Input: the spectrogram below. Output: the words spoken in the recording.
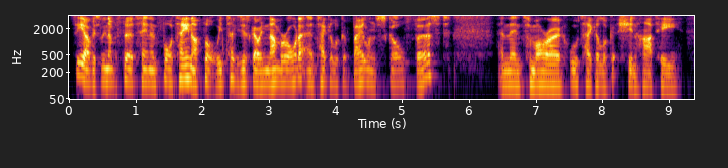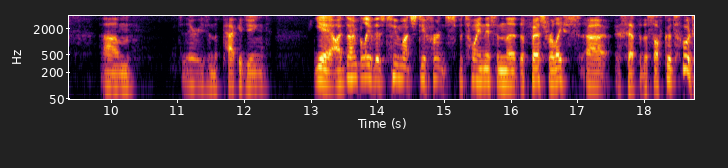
See, obviously number 13 and 14, I thought we'd just go in number order and take a look at Baylan Skoll first. And then tomorrow we'll take a look at Shin Hati. Um, there he is in the packaging. Yeah, I don't believe there's too much difference between this and the, the first release, uh, except for the soft goods hood,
